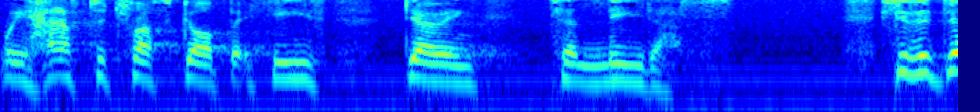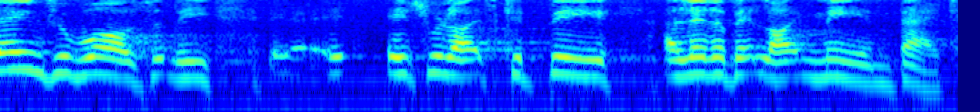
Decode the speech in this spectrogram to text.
We have to trust God that He's going to lead us. See, the danger was that the Israelites could be a little bit like me in bed,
